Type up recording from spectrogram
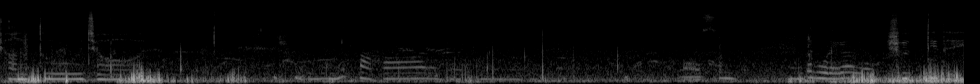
শান্ত জল। সত্যি তাই।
